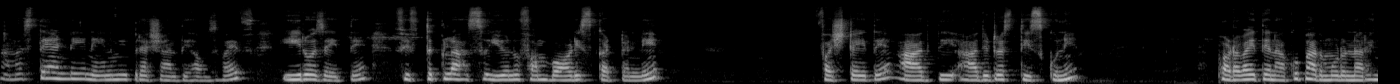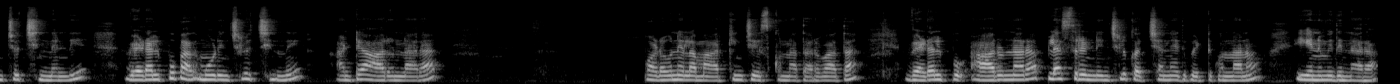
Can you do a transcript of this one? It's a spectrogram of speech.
నమస్తే అండి నేను మీ ప్రశాంతి హౌస్ వైఫ్ ఈరోజైతే fifth class uniform bodice cut అండి ఫస్ట్ అయితే ఆది ఆది డ్రెస్ తీసుకుని పొడవైతే నాకు పదమూడున్నర ఇంచు వచ్చిందండి వెడల్పు పదమూడు ఇంచులు వచ్చింది అంటే ఆరున్నర. పొడవుని ఇలా మార్కింగ్ చేసుకున్న తర్వాత వెడల్పు ఆరున్నర ప్లస్ ఇంచులు ఖర్చు అనేది పెట్టుకున్నాను. ఎనిమిదిన్నర.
